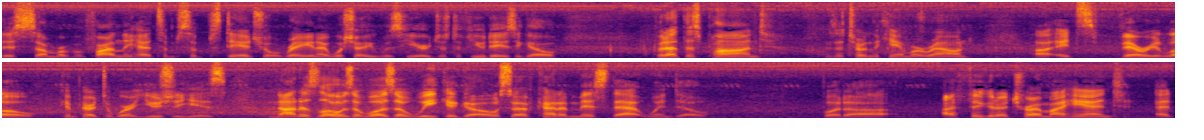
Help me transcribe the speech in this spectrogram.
this summer, but finally had some substantial rain. I wish I was here just a few days ago. But at this pond, as I turn the camera around, uh, it's very low compared to where it usually is. Not as low as it was a week ago, so I've kind of missed that window. But uh, I figured I'd try my hand at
